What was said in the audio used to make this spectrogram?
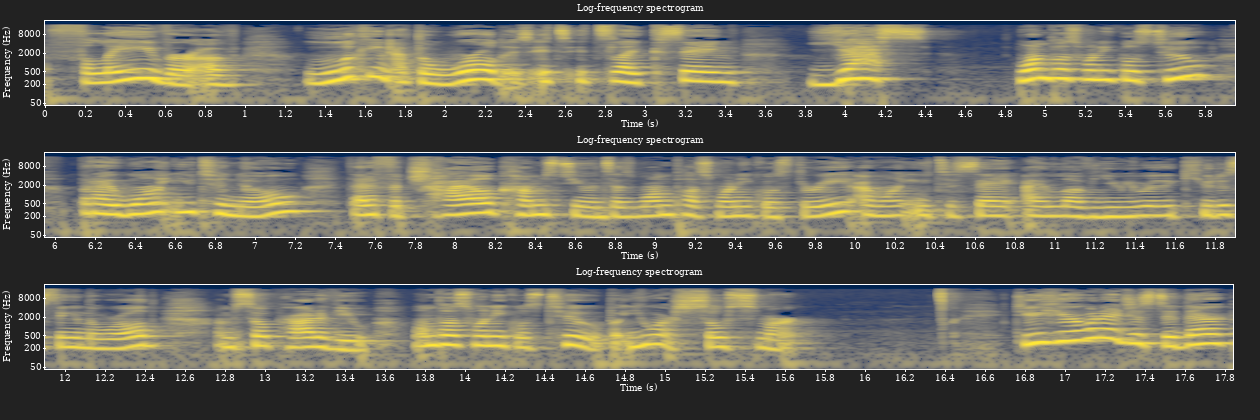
flavor of looking at the world is. It's it's like saying, "Yes, 1 plus 1 equals 2, but I want you to know that if a child comes to you and says 1 plus 1 equals 3, I want you to say, I love you. You are the cutest thing in the world. I'm so proud of you. 1 plus 1 equals 2, but you are so smart. Do you hear what I just did there?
